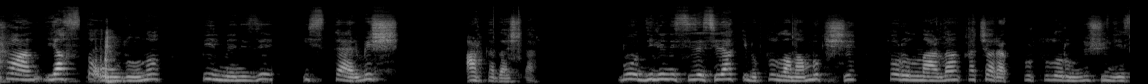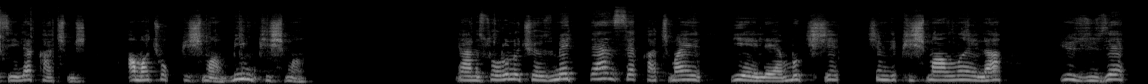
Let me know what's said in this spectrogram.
şu an yasta olduğunu bilmenizi istermiş arkadaşlar. Bu dilini size silah gibi kullanan bu kişi sorunlardan kaçarak kurtulurum düşüncesiyle kaçmış. Ama çok pişman, bin pişman. Yani sorunu çözmektense kaçmayı yeğleyen bu kişi şimdi pişmanlığıyla yüz yüze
